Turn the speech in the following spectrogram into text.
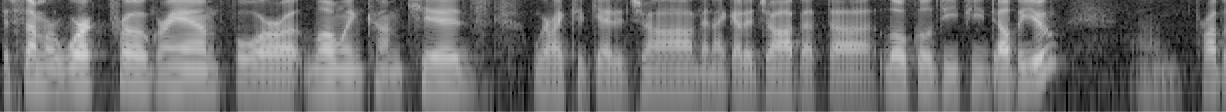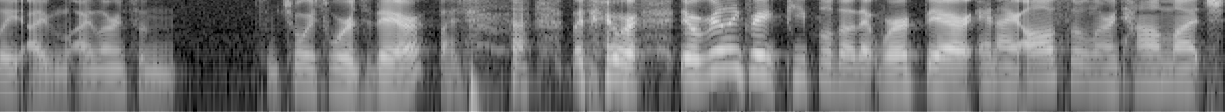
the summer work program for low-income kids where I could get a job, and I got a job at the local DPW. Um, probably I, I learned some some choice words there, but but they were they were really great people though that worked there, and I also learned how much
